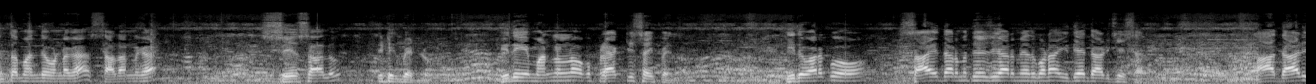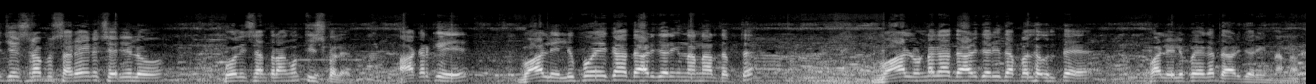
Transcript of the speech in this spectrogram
ఎంతమంది ఉండగా సడన్గా సీసాలు ఇటుకు పెట్టు ఇది ఈ మండలంలో ఒక ప్రాక్టీస్ అయిపోయింది. ఇది వరకు సాయి ధర్మతేజ్ గారి మీద కూడా ఇదే దాడి చేశారు. ఆ దాడి చేసినప్పుడు సరైన చర్యలు పోలీస్ యంత్రాంగం తీసుకోలేదు. ఆఖరికి వాళ్ళు వెళ్ళిపోయాక దాడి జరిగింది అన్నారు తప్పితే వాళ్ళు ఉండగా దాడి జరిగి దెబ్బలు తగిలితే వాళ్ళు వెళ్ళిపోయాక దాడి జరిగింది అన్నారు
